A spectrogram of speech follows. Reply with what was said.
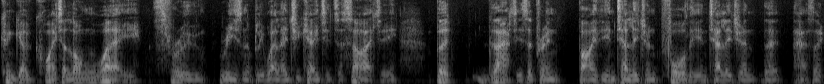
can go quite a long way through reasonably well educated society. But that is a print by the intelligent for the intelligent that has a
